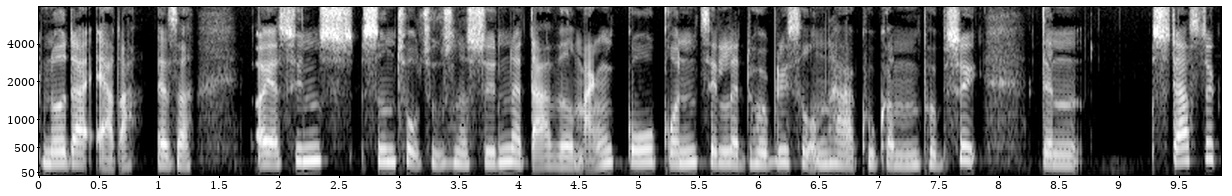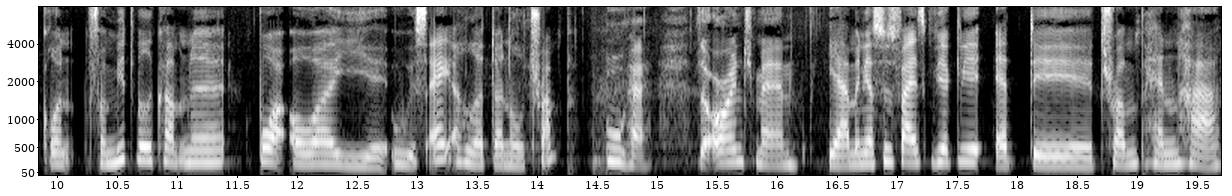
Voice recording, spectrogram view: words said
noget, der er der. Altså, og jeg synes siden 2017, at der har været mange gode grunde til, at håbløsheden har kunne komme på besøg. Den største grund for mit vedkommende bor over i øh, USA og hedder Donald Trump. Uha, The Orange Man. Ja, men jeg synes faktisk virkelig, at øh, Trump han har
